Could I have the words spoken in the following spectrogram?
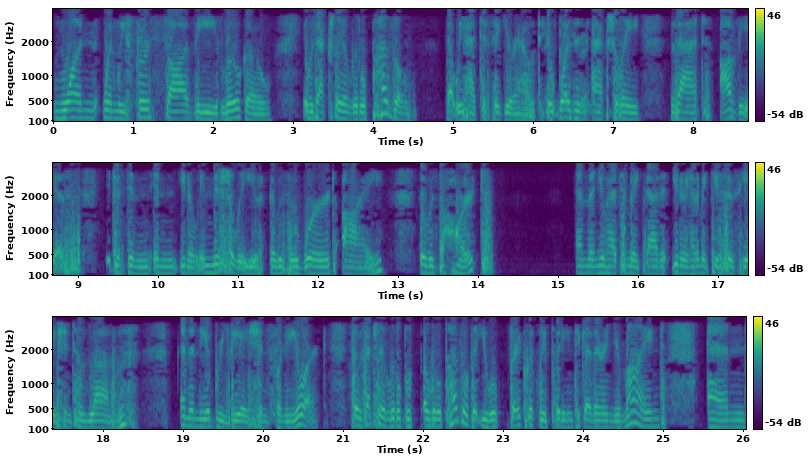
one when we first saw the logo, it was actually a little puzzle that we had to figure out. It wasn't actually that obvious. Just in, in you know, initially there was the word I, there was the heart, and then you had to make that, you know, you had to make the association to love, and then the abbreviation for New York. So it was actually a little, a little puzzle that you were very quickly putting together in your mind, and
